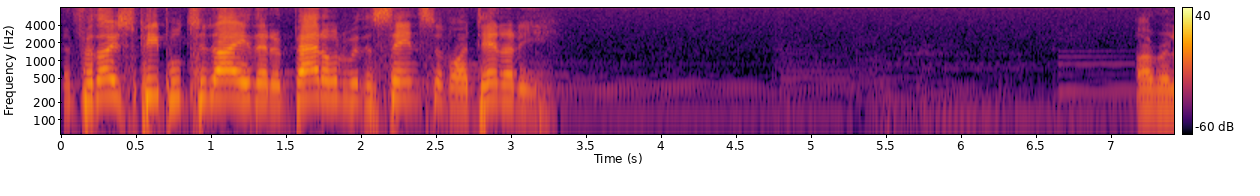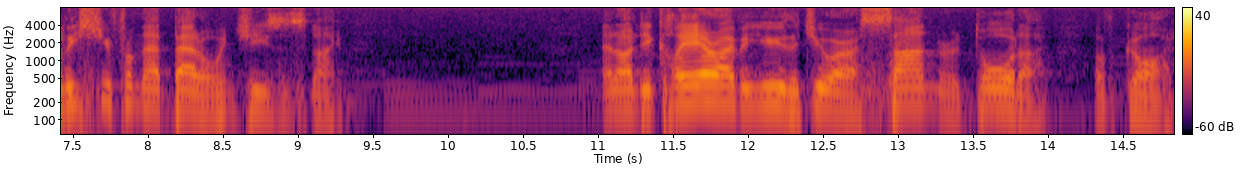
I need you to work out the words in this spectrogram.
And for those people today that have battled with a sense of identity, I release you from that battle in Jesus' name. And I declare over you that you are a son or a daughter of God.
